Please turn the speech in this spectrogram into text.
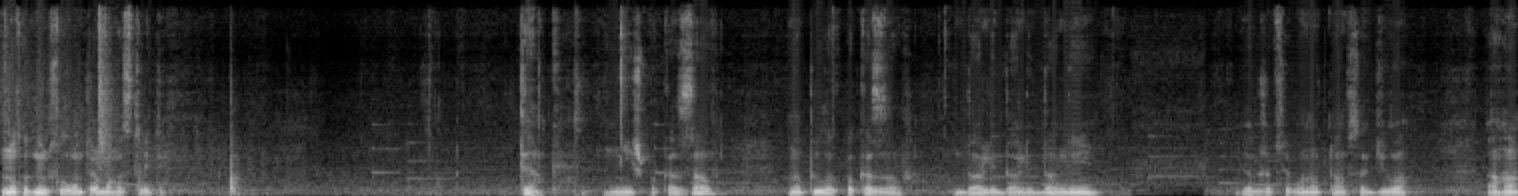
Ну, одним словом, треба гострити. Так, ніж показав, напилок показав. Далі, далі, далі. Як же це воно там все діло? Ага,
